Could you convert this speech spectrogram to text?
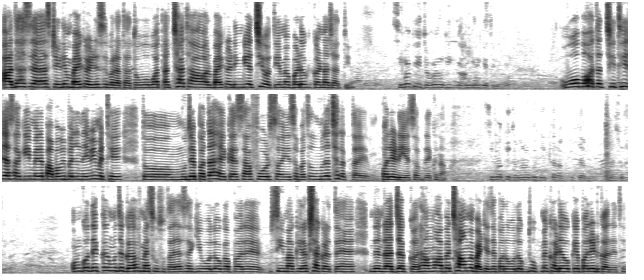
आधा से ज़्यादा स्टेडियम बाइक राइडर से भरा था तो वो बहुत अच्छा था और बाइक राइडिंग भी अच्छी होती है मैं बड़े होकर करना चाहती हूँ। सीमा के जवानों की कामगिरी कैसी लगी? वो बहुत अच्छी थी जैसा कि मेरे पापा भी पहले नेवी में थे तो मुझे पता है कैसा फोर्स है ये सब अच्छा तो मुझे अच्छा लगता है परेड ये सब देखना। सीमा के जवानों को देखकर आपको क्या महसूस होता है? उनको देखकर मुझे गर्व महसूस होता है जैसा कि वो लोग हमारे सीमा की रक्षा करते हैं दिन रात जग कर। हम वहाँ पे छाँव में बैठे थे पर वो लोग धूप में खड़े होकर परेड कर रहे थे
